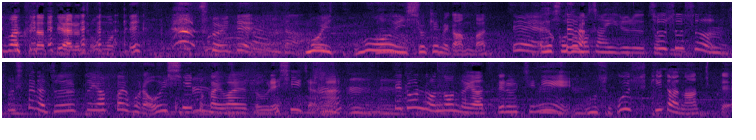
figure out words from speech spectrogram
うまくなってやると思って。それでもういもう一生懸命頑張ってえ子そしたら供さんいる時そうそうそう、ん。そしたらずっとやっぱりほら美味しいとか言われると嬉しいじゃない、うんうんでどんどんどんどんやってるうちに、うんもうすごい好きだなって。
